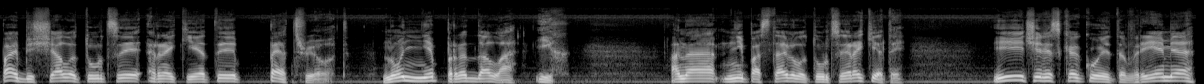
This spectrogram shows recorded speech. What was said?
пообещала Турции ракеты Patriot, но не продала их. Она не поставила Турции ракеты. И через какое-то время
